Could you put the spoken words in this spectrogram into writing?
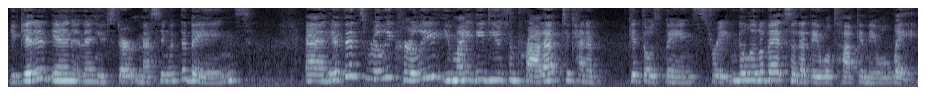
you get it in and then you start messing with the bangs. And if it's really curly, you might need to use some product to kind of get those bangs straightened a little bit so that they will tuck and they will lay.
